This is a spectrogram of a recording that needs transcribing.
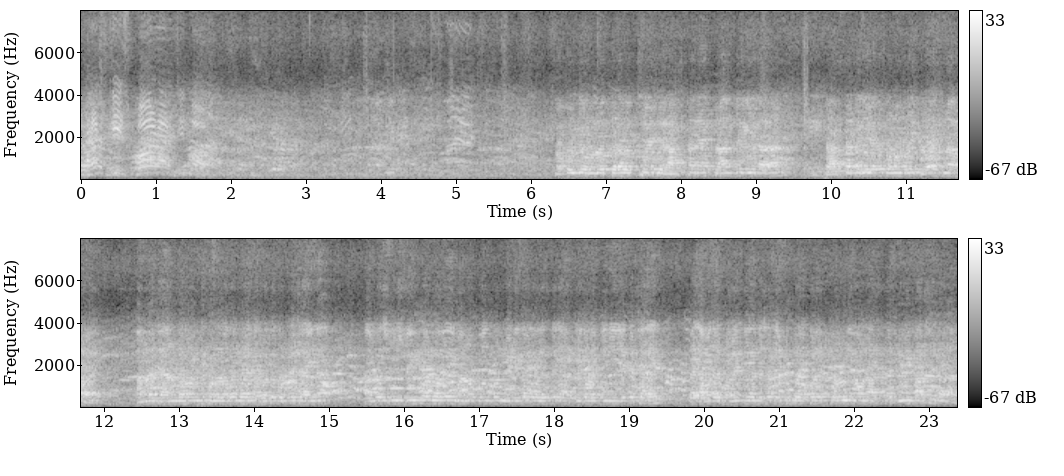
সংকলন Justice for Archibald. সকলকে অনুরোধ করা হচ্ছে যে রাস্তার এক প্রান্তে গিয়ে দাঁড়ান। রাস্তাটাকে যাতে কোনোভাবেই ব্লক না হয়। আমরা যানবাহনকে কোনো রকম ভাবে ব্যাহত করতে চাই না। আমরা সুশৃঙ্খল ভাবে মানববন্ধন মেডিকেল কলেজ থেকে আর্জি কলেজে নিয়ে যেতে চাই। তাই আমাদের ভলেন্টিয়ারদের সাথে একটু কোঅপারেট করুন এবং রাস্তার দুই পাশে দাঁড়ান।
